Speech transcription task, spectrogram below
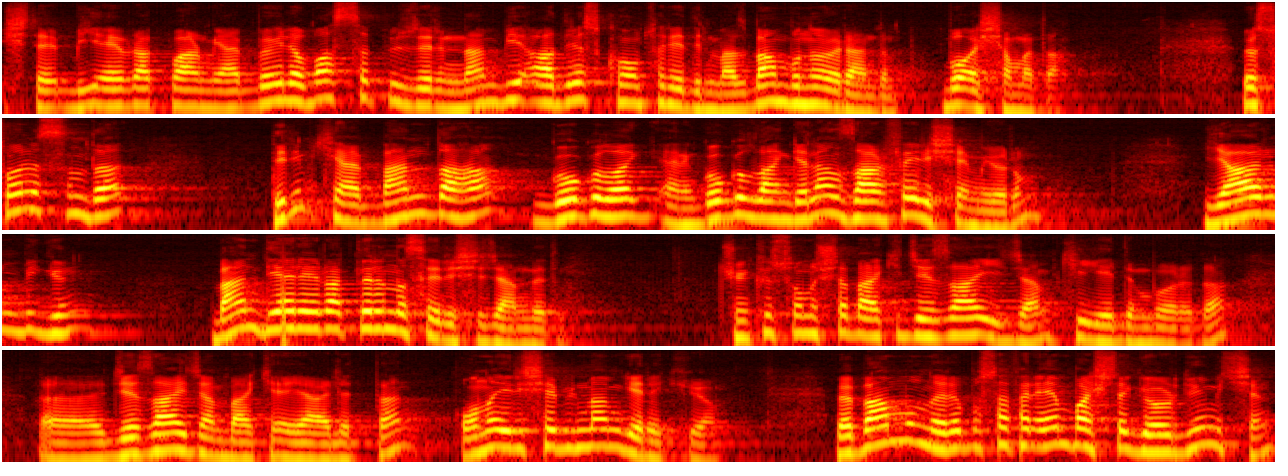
işte bir evrak var mı? Yani böyle WhatsApp üzerinden bir adres kontrol edilmez. Ben bunu öğrendim bu aşamada. Ve sonrasında dedim ki yani ben daha Google'a yani Google'dan gelen zarfa erişemiyorum. Yarın bir gün ben diğer evraklara nasıl erişeceğim dedim. Çünkü sonuçta belki ceza yiyeceğim ki yedim bu arada. Ee, ceza yiyeceğim belki eyaletten. Ona erişebilmem gerekiyor. Ve ben bunları bu sefer en başta gördüğüm için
